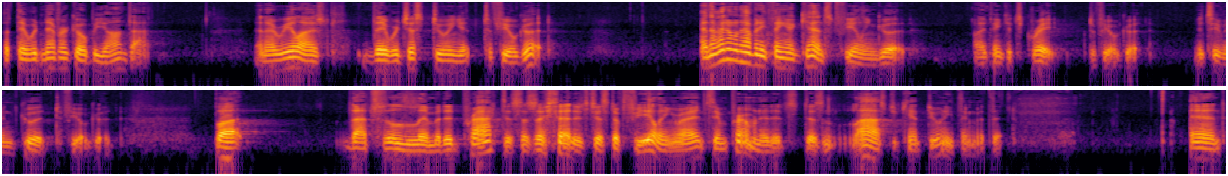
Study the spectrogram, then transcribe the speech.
but they would never go beyond that. And I realized they were just doing it to feel good. And I don't have anything against feeling good. I think it's great to feel good. It's even good to feel good. But that's a limited practice. As I said, it's just a feeling, right? It's impermanent. It doesn't last. You can't do anything with it. And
